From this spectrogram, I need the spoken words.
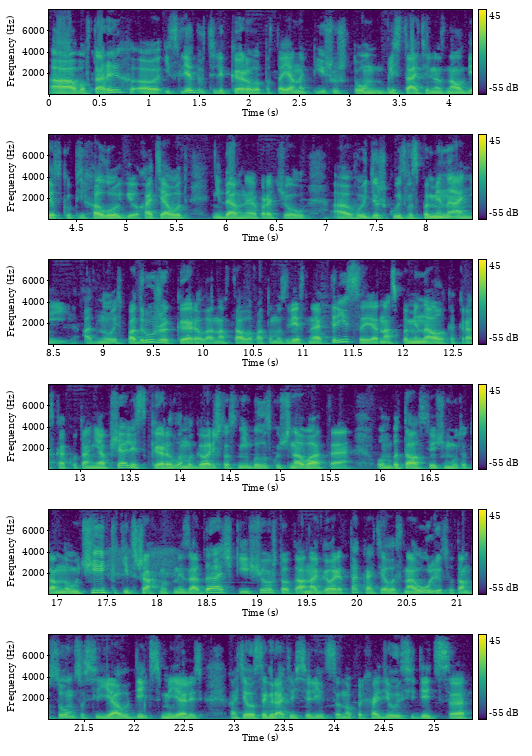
А во-вторых, э, исследователи Кэрола постоянно пишут, что он блистательно знал детскую психологию. Хотя вот недавно я прочел а, выдержку из воспоминаний одной из подружек Кэрола, она стала потом известной актрисой, и она вспоминала как раз, как вот они общались с Кэролом, и говорит, что с ним было скучновато. Он пытался ее чему-то там научить, какие-то шахматные задачки, еще что-то. Она говорит, так хотелось на улицу, там солнце сияло, дети смеялись. Хотелось играть, веселиться, но приходилось сидеть с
